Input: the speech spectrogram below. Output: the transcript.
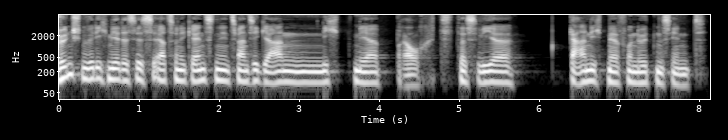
Wünschen würde ich mir, dass es Ärzte ohne Grenzen in 20 Jahren nicht mehr braucht, dass wir gar nicht mehr vonnöten sind.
